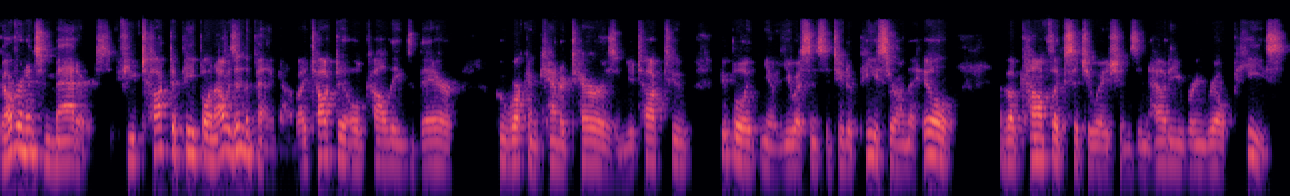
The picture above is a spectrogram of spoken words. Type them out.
Governance matters. If you talk to people, and I was in the Pentagon, but I talked to old colleagues there who work on counterterrorism. You talk to people at you know U.S. Institute of Peace or on the Hill about conflict situations and how do you bring real peace.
